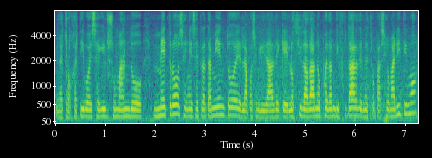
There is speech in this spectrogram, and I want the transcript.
Nuestro objetivo es seguir sumando metros en ese tratamiento, en la posibilidad de que los ciudadanos puedan disfrutar de nuestro paseo marítimo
